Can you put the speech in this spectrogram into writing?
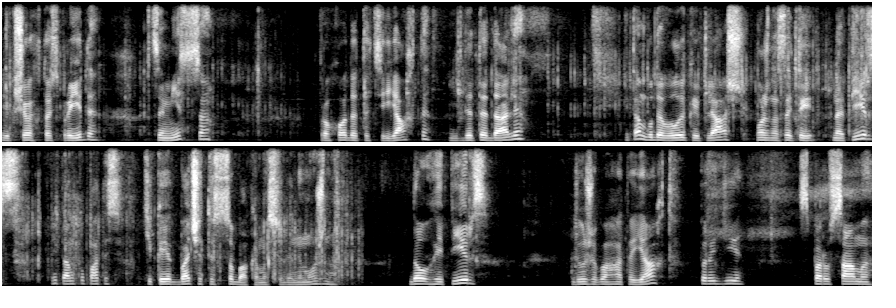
Якщо хтось приїде в це місце, проходите ці яхти, йдете далі. І там буде великий пляж. Можна зайти на пірс і там купатись. Тільки, як бачите, з собаками сюди не можна. Довгий пірс, дуже багато яхт впереді з парусами.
